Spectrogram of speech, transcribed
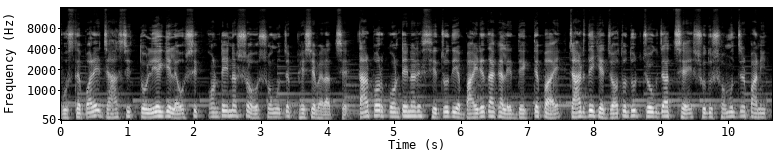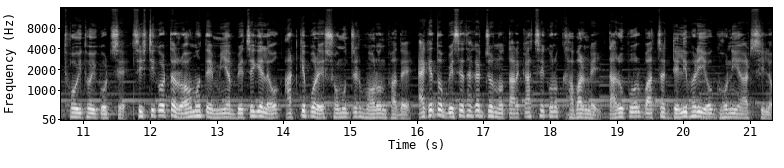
বুঝতে পারে জাহাজটি তলিয়ে গেলেও সে কন্টেইনার সহ সমুদ্রে ভেসে বেড়াচ্ছে। তারপর কন্টেইনারের ছিদ্র দিয়ে বাইরে তাকালে দেখতে পায়, চারদিকে যত দূর চোখ যাচ্ছে, শুধু সমুদ্রের পানি থই থই করছে। সৃষ্টিকর্তার রহমতে মিয়া বেঁচে গেলেও আটকে পড়ে সমুদ্রের মরণ ফাঁদে। একে তো বেঁচে থাকার জন্য তার কাছে কোনো খাবার নেই। তার তার উপর বাচ্চার ডেলিভারিও ঘনিয়ে আসছিল।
